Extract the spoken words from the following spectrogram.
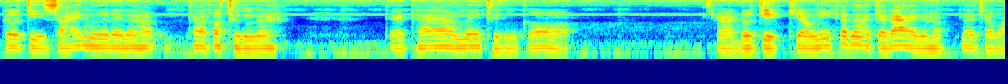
โดจิซ้ายมือเลยนะครับ ถ้าเขาถึงนะ แต่ถ้าไม่ถึงก็อ่าโดจิเขียวนี้ก็น่าจะได้นะครับ น่าจะไหว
